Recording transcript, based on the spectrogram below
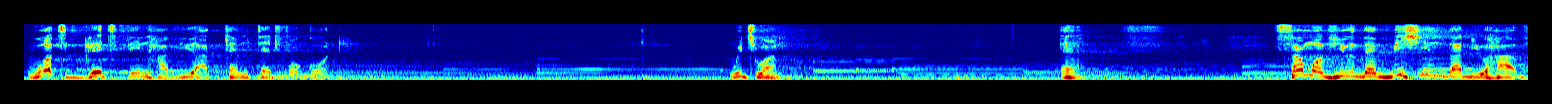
What great thing have you attempted for God? Which one? Yeah. Some of you, the vision that you have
